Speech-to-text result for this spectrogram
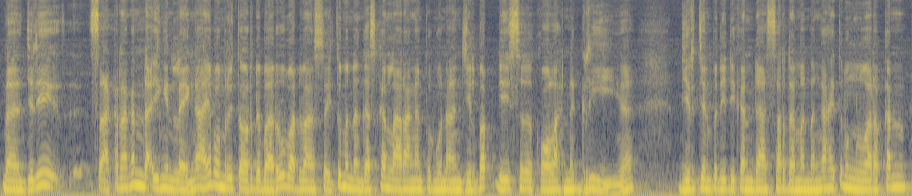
Nah, jadi seakan-akan tidak ingin lengah ya pemerintah Orde Baru pada masa itu menegaskan larangan penggunaan jilbab di sekolah negeri ya. Dirjen Pendidikan Dasar dan Menengah itu mengeluarkan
